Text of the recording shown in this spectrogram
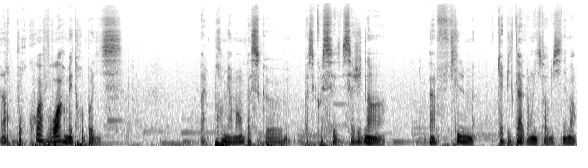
Alors pourquoi voir Metropolis? Bah, Premièrement parce que parce que s'agit d'un d'un film capital dans l'histoire du cinéma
